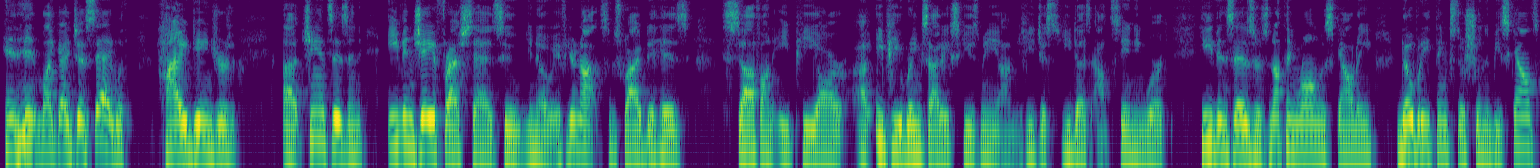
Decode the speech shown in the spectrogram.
Hint, hint, like I just said, with high danger uh, chances. And even Jay Fresh says, who, you know, if you're not subscribed to his stuff on EPR, uh, EP Rinkside, excuse me. Um, he just he does outstanding work. He even says there's nothing wrong with scouting. Nobody thinks there shouldn't be scouts,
